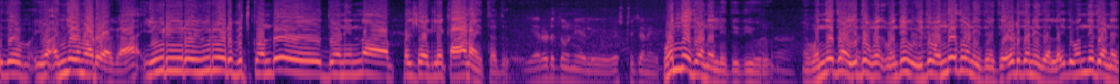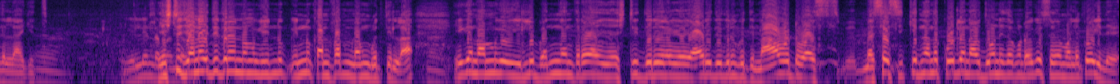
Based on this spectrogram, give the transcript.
ಇದು ಎಂಜಾಯ್ ಮಾಡುವಾಗ ಇವರು ಇವರು ಇವರು ಇವರು ಬಿತ್ಕೊಂಡು ದೋಣಿನ ಪಲ್ಟಿ ಆಗ್ಲಿಕ್ಕೆ ಕಾರಣ ಆಯ್ತು ಅದು ಎರಡು ದೋಣಿಯಲ್ಲಿ ಎಷ್ಟು ಜನ ಒಂದೇ ದೋಣಿಯಲ್ಲಿ ಇದ್ದಿದ್ದು ಇವರು. ಒಂದೇ ದೋಣಿ ಇದು ಒಂದೇ ಇದು ಒಂದೇ ದೋಣಿ ಇದು ಎರಡು ದೋಣಿ ಇದಲ್ಲ ಇದು ಒಂದೇ ದೋಣಿಯಲ್ಲಿ ಆಗಿತ್ತು. ಎಲ್ಲಿಂದ ಎಷ್ಟು ಜನ ಇದ್ದಿದ್ರೆ ನಮ್ಗೆ ಇನ್ನು ಇನ್ನು ಕನ್ಫರ್ಮ್ ನಮ್ಗೆ ಗೊತ್ತಿಲ್ಲ. ಈಗ ನಮಗೆ ಇಲ್ಲಿ ಬಂದ ನಂತರ ಎಷ್ಟಿದ್ರು ಯಾರಿದ್ರು ಗೊತ್ತಿಲ್ಲ. ನಾವು ಒಟ್ಟು ಮೆಸೇಜ್ ಸಿಕ್ಕಿದ್ನಂದ್ರೆ ಕೂಡಲೇ ನಾವು ದೋಣಿ ತಗೊಂಡು ಹೋಗಿ ಸೇವೆ ಮಾಡ್ಲಿಕ್ಕೆ ಹೋಗಿದ್ದೇವೆ.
